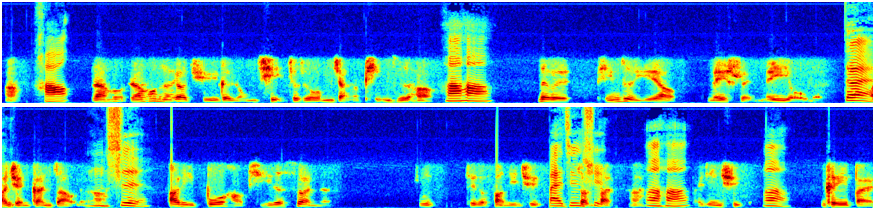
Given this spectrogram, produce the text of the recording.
啊好，然后，然后呢，要取一个容器，就是我们讲的瓶子哈，哈哈，那个瓶子也要没水没油的，对，完全干燥的啊。嗯，。是。把你剥好皮的蒜呢，煮这个放进去，摆进去，蒜瓣啊，嗯哼，摆进去，嗯，你可以摆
